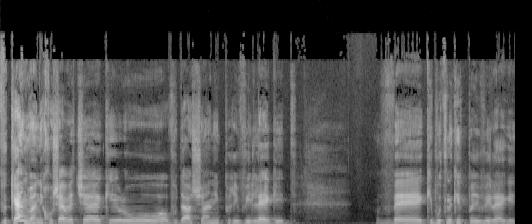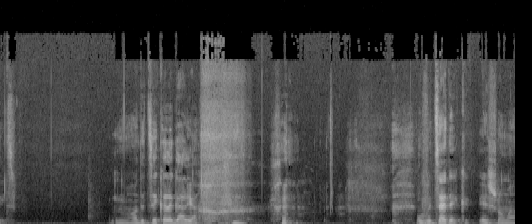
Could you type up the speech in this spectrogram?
וכן, ואני חושבת שכאילו עובדה שאני פריבילגית וקיבוצניקית פריבילגית מאוד הציקה לגליה. ובצדק, יש לומר.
